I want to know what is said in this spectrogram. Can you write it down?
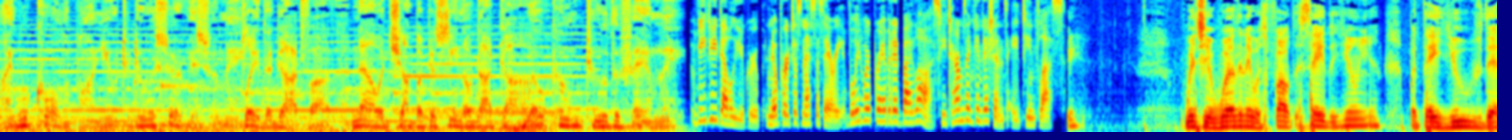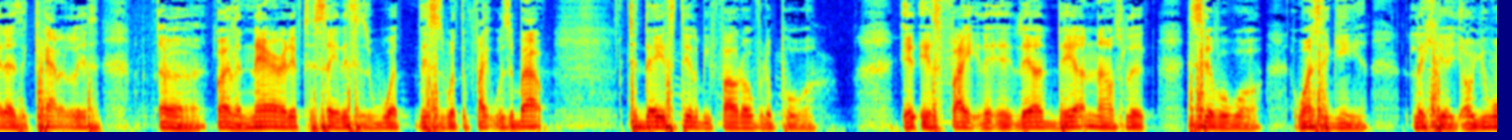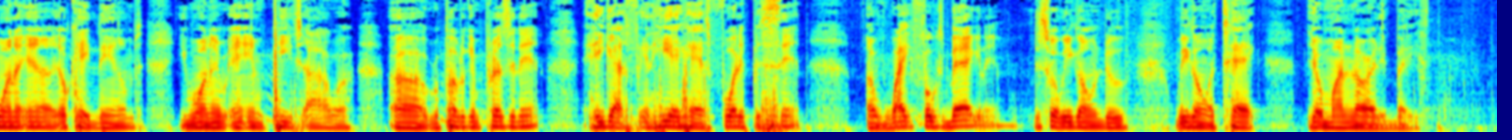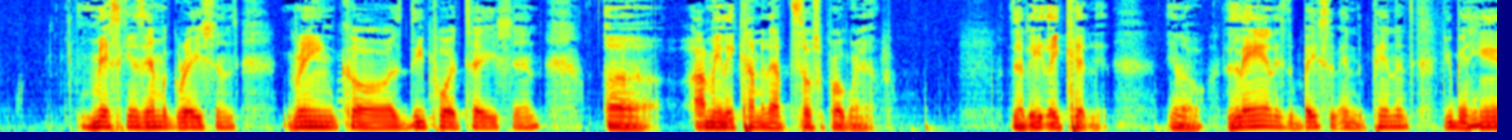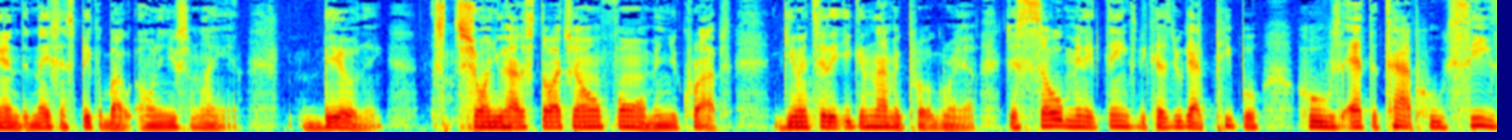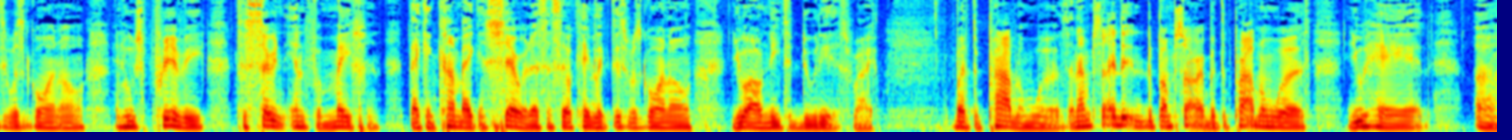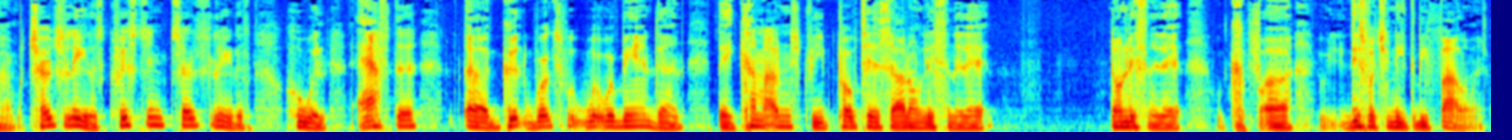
I will call upon you to do a service for me. Play the Godfather, now at ChumbaCasino.com. Welcome to the family. VGW Group, no purchase necessary. Void where prohibited by law. See terms and conditions 18 plus. Which it wasn't, it was fought to save the Union, but they used that as a catalyst, uh, or as a narrative to say this is what, this is what the fight was about. Today it's still to be fought over the poor. It is fight. It, they they announced, look, civil war once again. Look here. Oh, you want to? Uh, okay, Dems. You want to impeach our uh, Republican president? He got and he has forty percent of white folks bagging him. This is what we're gonna do. We're gonna attack your minority base. Mexicans, immigrations, green cards, deportation. Uh, I mean, they coming after social programs. They they cutting it. You know, land is the base of independence. You've been hearing the nation speak about owning you some land, building, showing you how to start your own farm and your crops. giving to the economic program, just so many things because you got people who's at the top who sees what's going on and who's privy to certain information that can come back and share with us and say, okay, look, this was going on. You all need to do this, right? But the problem was, and I'm sorry, I'm sorry, but the problem was you had um, church leaders, Christian church leaders, who would, after uh, good works w- were being done, they come out in the street, protest, say, I don't listen to that. Don't listen to that. Uh, this is what you need to be following.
